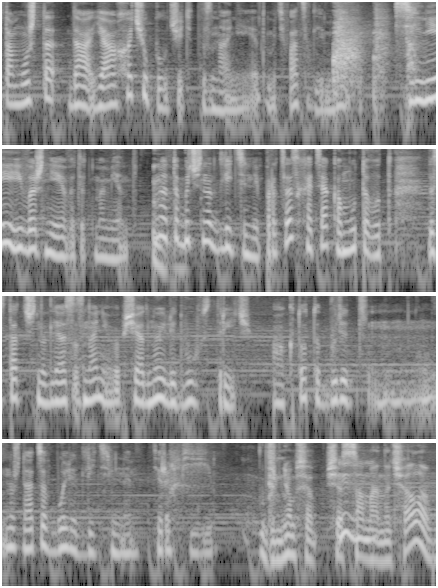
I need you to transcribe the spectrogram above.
потому что, да, я хочу получить это знание. Это мотивация для меня сильнее и важнее в этот момент. Ну, это обычно длительный процесс, хотя кому-то вот достаточно для осознания вообще одной или двух встреч, а кто-то будет нуждаться в более длительной терапии. Вернемся сейчас в самое начало.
